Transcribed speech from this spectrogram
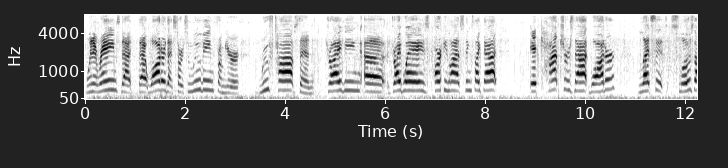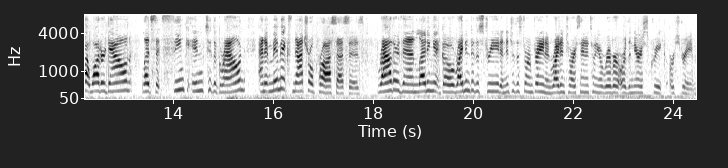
When it rains, that, that water that starts moving from your rooftops and driving uh, driveways, parking lots, things like that, it captures that water, lets it slows that water down, lets it sink into the ground, and it mimics natural processes rather than letting it go right into the street and into the storm drain and right into our San Antonio River or the nearest creek or stream.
